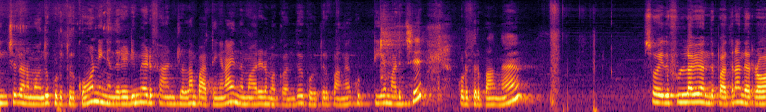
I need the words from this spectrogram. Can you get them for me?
இன்ச்சில் நம்ம வந்து கொடுத்துருக்கோம். நீங்கள் இந்த ரெடிமேட் ஃபேண்ட்லலாம் பார்த்தீங்கன்னா இந்த மாதிரி நமக்கு வந்து கொடுத்துருப்பாங்க. குட்டியை மடித்து கொடுத்துருப்பாங்க. ஸோ இது ஃபுல்லாகவே வந்து பார்த்தோன்னா அந்த ரா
